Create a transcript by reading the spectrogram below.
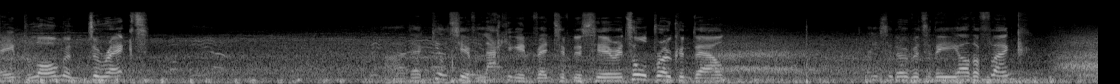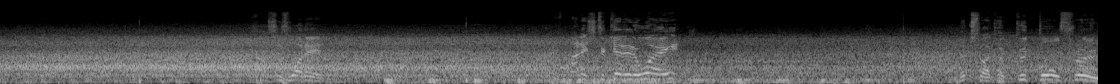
Aimed long and direct. Ah, they're guilty of lacking inventiveness here. It's all broken down. It over to the other flank. Passes one in. Managed to get it away. Looks like a good ball through.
